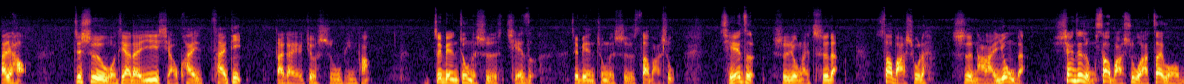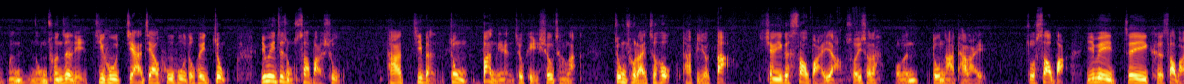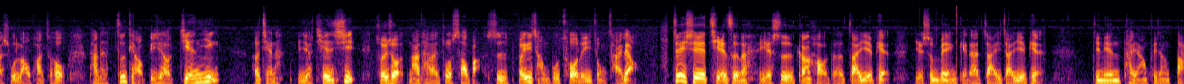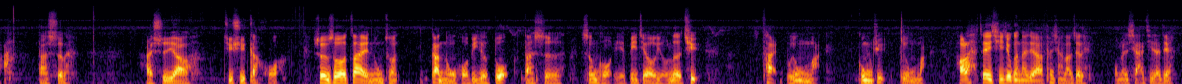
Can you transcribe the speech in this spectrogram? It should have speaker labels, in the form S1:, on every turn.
S1: 大家好，这是我家的一小块菜地，大概也就十五平方。这边种的是茄子，这边种的是扫把树。茄子是用来吃的，扫把树呢是拿来用的。像这种扫把树啊，在我们农村这里几乎家家户户都会种，因为这种扫把树，它基本种半年就可以收成了。种出来之后，它比较大，像一个扫把一样，所以说呢，我们都拿它来。做扫把，因为这一棵扫把树老化之后，它的枝条比较坚硬，而且呢比较纤细，所以说拿它来做扫把是非常不错的一种材料。这些茄子呢也是刚好的摘叶片，也顺便给它摘一摘叶片。今天太阳非常大，但是呢还是要继续干活。虽然说在农村干农活比较多，但是生活也比较有乐趣。菜不用买，工具不用买。好了，这一期就跟大家分享到这里，我们下期再见。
